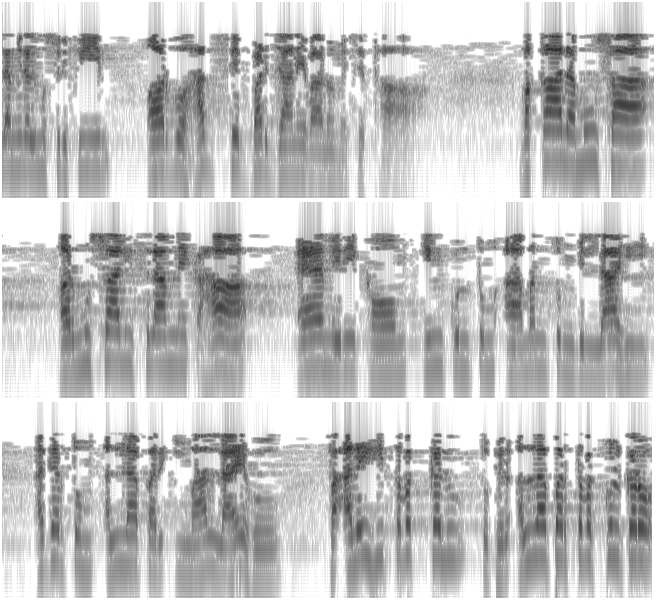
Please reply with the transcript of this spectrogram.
لمن المصرفین اور وہ حد سے بڑھ جانے والوں میں سے تھا۔ وقال موسا اور موسا علیہ السلام نے کہا، اے میری قوم، ان کن تم آمن تم اگر تم اللہ پر ایمان لائے ہو، فعلیہ توکلو، تو پھر اللہ پر توکل کرو۔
